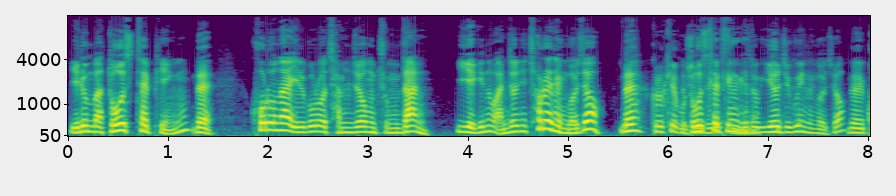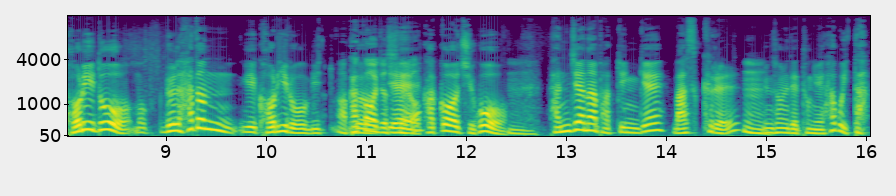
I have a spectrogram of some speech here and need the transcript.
이른바 도스태핑, 네. 코로나19로 잠정 중단 이 얘기는 완전히 철회된 거죠? 네, 그렇게 보시면 도스태핑은 계속 이어지고 있는 거죠. 네, 거리도 뭐늘 하던 거리로 미, 아, 가까워졌어요. 예, 가까워지고 음. 단지 하나 바뀐 게 마스크를 음. 윤석열 대통령이 하고 있다.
